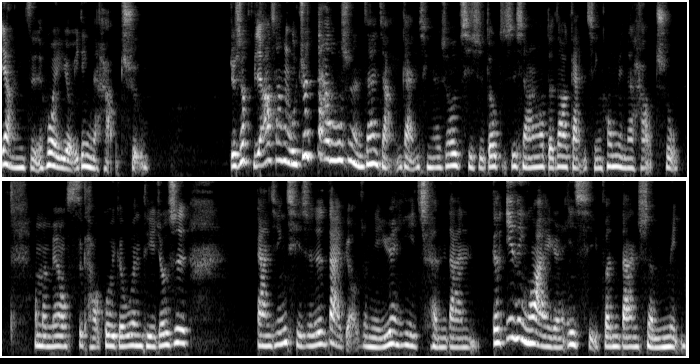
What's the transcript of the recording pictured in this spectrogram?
样子会有一定的好处。有时候比较像，我觉得大多数人在讲感情的时候，其实都只是想要得到感情后面的好处，他们没有思考过一个问题，就是感情其实是代表着你愿意承担跟另外一个人一起分担生命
